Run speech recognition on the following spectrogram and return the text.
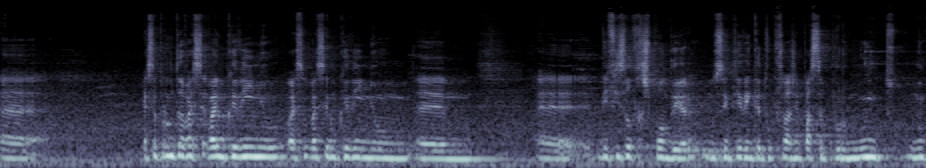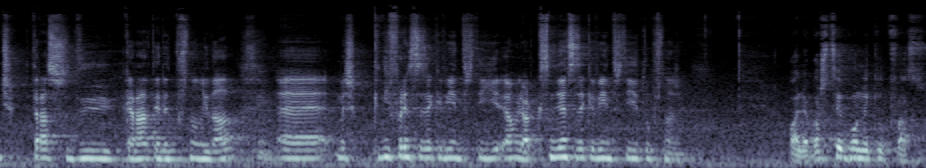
Ah, esta pergunta vai ser, vai um bocadinho, vai ser, vai ser um bocadinho ah, ah, difícil de responder, no sentido em que a tua personagem passa por muito, muitos traços de caráter e de personalidade. Ah, mas que diferenças é que havia entre ti, ou melhor, que semelhanças é que havia entre ti e a tua personagem? Olha, gosto de ser bom naquilo que faço.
